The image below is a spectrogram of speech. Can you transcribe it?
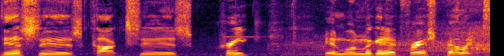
This is Cox's Creek, and we're looking at fresh pellets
